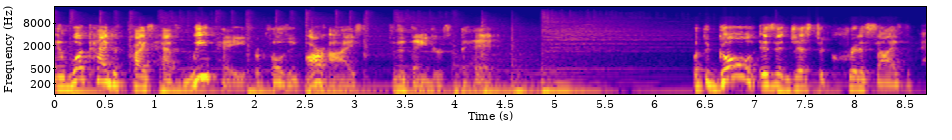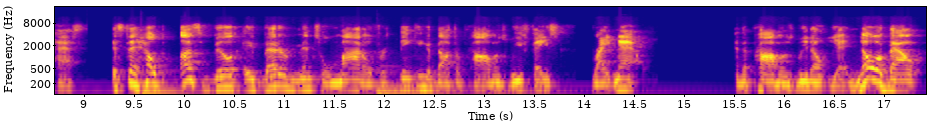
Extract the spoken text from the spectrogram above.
And what kind of price have we paid for closing our eyes to the dangers ahead? But the goal isn't just to criticize the past, it's to help us build a better mental model for thinking about the problems we face right now. and the problems we don't yet know about,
